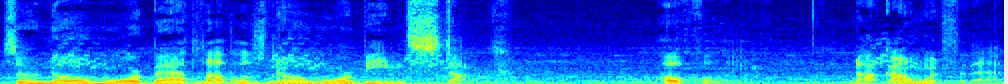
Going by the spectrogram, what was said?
So no more bad levels, no more being stuck. Hopefully. Knock on wood for that.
